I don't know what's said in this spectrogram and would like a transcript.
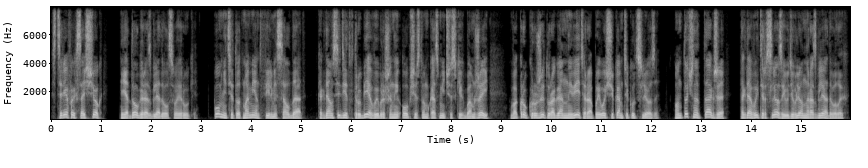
Стерев их со щек, я долго разглядывал свои руки. Помните тот момент в фильме «Солдат», когда он сидит в трубе, выброшенной обществом космических бомжей, вокруг кружит ураганный ветер, а по его щекам текут слезы. Он точно так же тогда вытер слезы и удивленно разглядывал их.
